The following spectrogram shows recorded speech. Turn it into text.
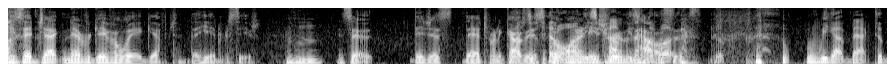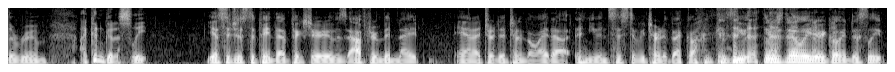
he said Jack never gave away a gift that he had received, mm-hmm. and so they just they had twenty copies, just put one in each room in the house. the when we got back to the room, I couldn't go to sleep. yeah, so just to paint that picture, it was after midnight, and I tried to turn the light out, and you insisted we turn it back on because there's no way you're going to sleep.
